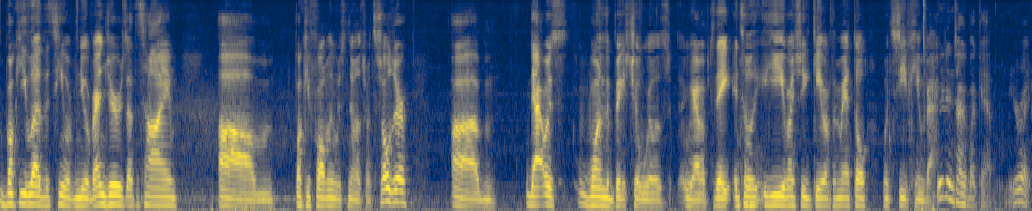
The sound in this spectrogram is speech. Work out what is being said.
Bucky led the team of New Avengers at the time. Um, Bucky formerly was known as Winter Soldier. Um, that was one of the biggest shield wielders we have up to date until he eventually gave up the mantle when Steve came back. we didn't talk about Cap. You're right.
